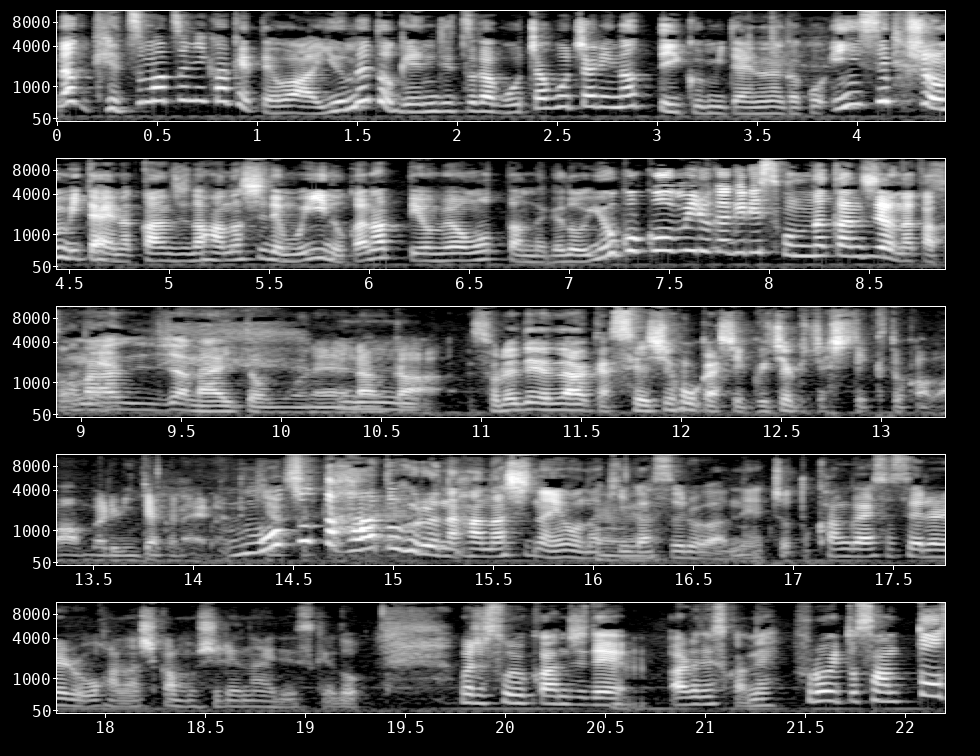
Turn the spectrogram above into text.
なんか結末にかけては夢と現実がごちゃごちゃになっていくみたいななんかこうインセプションみたいな感じの話でもいいのかなって嫁は思ったんだけど予告を見る限りそんな感じではなかったそんなね感じじゃないと思うね、うん。なんかそれでなんか精神崩壊してぐちゃぐちゃしていくとかはあんまり見たくないなって気がする。もうちょっとハートフルな話なような気がするわね、ちょっと考えさせられるお話かもしれないですけど、まあ、じゃあそういう感じで、あれですかね。フロイトさんと青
